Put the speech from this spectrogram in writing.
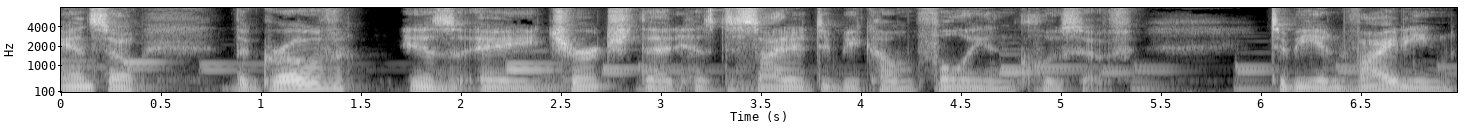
And so the Grove is a church that has decided to become fully inclusive, to be inviting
